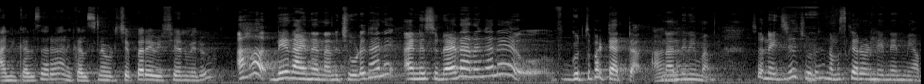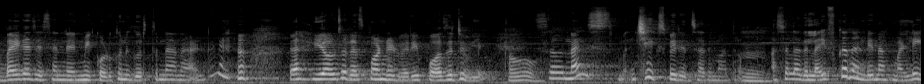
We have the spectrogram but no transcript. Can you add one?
ఆయన కలిసారా? ఆయన కలిసినప్పుడు చెప్పారా ఈ విషయాన్ని మీరు? ఆహా నేను ఆయన నన్ను చూడగానే ఆయన సునాయన అనగానే గుర్తుపట్టారట Nandini ma'am. So next day చూడగా నమస్కారం అండి నేను మీ అబ్బాయిగా చేశాను నేను మీ కొడుకుని గుర్తున్నానా అంటే he also responded very positively. So nice మంచి ఎక్స్పీరియన్స్ అది మాత్రం. అసలు అది లైఫ్ కదండి నాకు మళ్ళీ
